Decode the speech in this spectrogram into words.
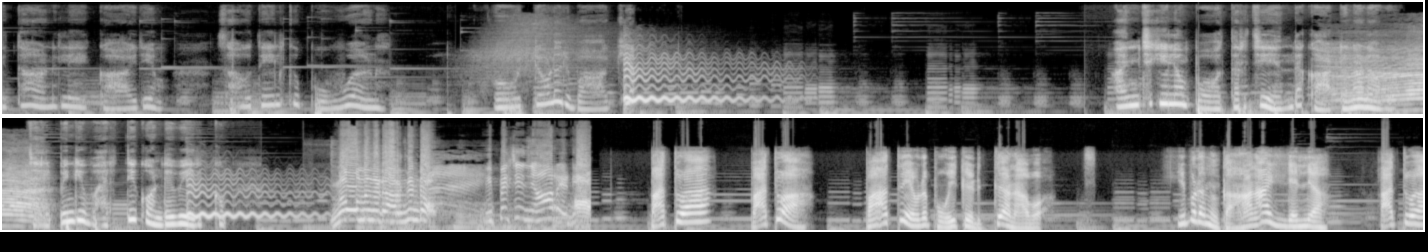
ഇതാണല്ലേ കാര്യം. സൗദിയിലേക്ക് പോവാണ്. ഓറ്റോളൊരു ഭാഗ്യം. അഞ്ച് കിലോ പോത്തിറച്ചി എന്താ കാട്ടണാണാവോ ചിലപ്പെങ്കി വരുത്തി കൊണ്ടുപോയിരിക്കും. നിങ്ങളൊന്നും ഇങ്ങോട്ട് അറിഞ്ഞിണ്ടോ? ഇപ്പച്ചി ഞാൻ റെഡി പാത്തുവാ പാത്തുവാ പാത്തു എവിടെ പോയി കെടുക്കുകയാണാവോ ഇവിടെ ഒന്നും കാണാനില്ലല്ല. പാത്തുവാ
